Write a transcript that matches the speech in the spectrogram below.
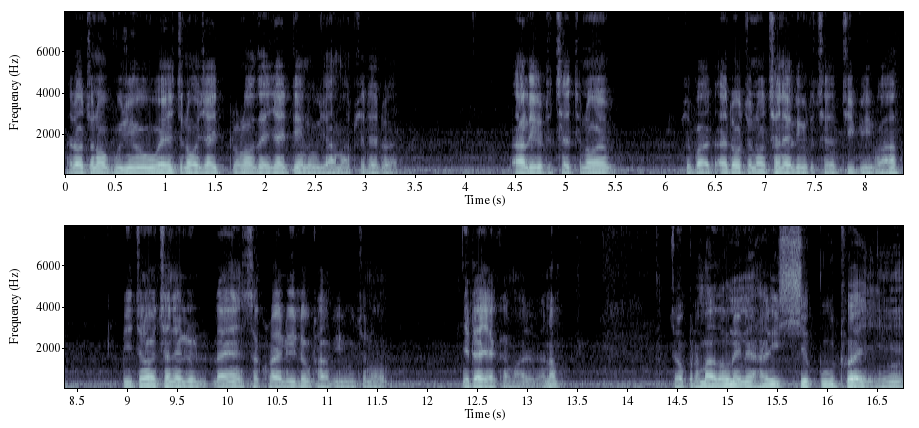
အဲ့တော့ကျွန်တော်ဗီဒီယိုပဲကျွန်တော်ရိုက်လောလောဆယ်ရိုက်တင်လို့ရမှာဖြစ်တဲ့အတွက်အဲ့လေးကိုတစ်ချက်ကျွန်တော်ဖြစ်ပါအဲ့တော့ကျွန်တော် channel လေးကိုတစ်ချက်ကြည့်ပေးပါပြီးကျွန်တော် channel လေး like and subscribe လေးလုပ်ထားပြီးကိုကျွန်တော်ညက်တရက်ခံပါတယ်ဗျာနော်ကျွန်တော်ပထမဆုံးအနေနဲ့အဲ့ဒီရှစ်ပူးထွက်ရင်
